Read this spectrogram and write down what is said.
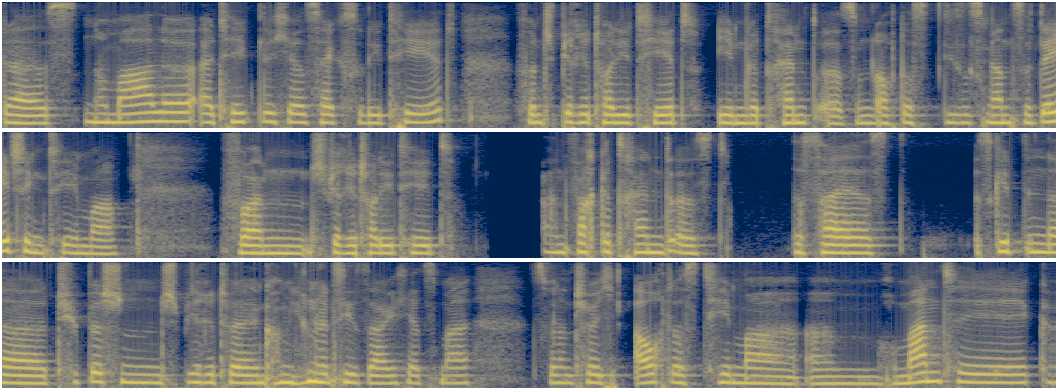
dass normale alltägliche Sexualität von Spiritualität eben getrennt ist und auch, dass dieses ganze Dating-Thema von Spiritualität einfach getrennt ist. Das heißt, es gibt in der typischen spirituellen Community, sage ich jetzt mal, es wird natürlich auch das Thema ähm, Romantik,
